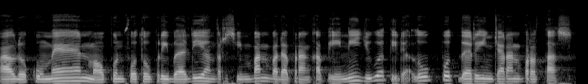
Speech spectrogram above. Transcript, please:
File dokumen maupun foto pribadi yang tersimpan pada perangkat ini juga tidak luput dari incaran pertas.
